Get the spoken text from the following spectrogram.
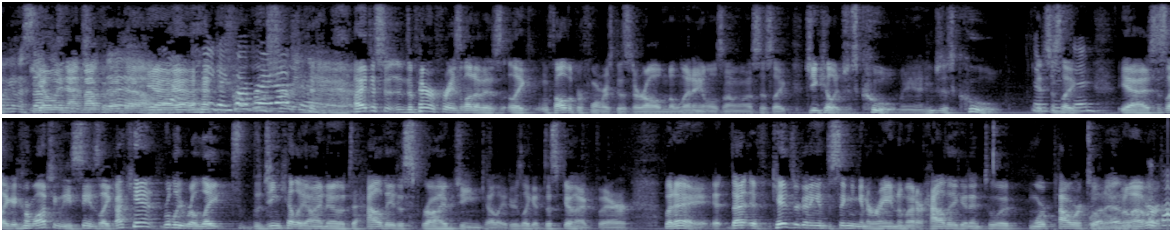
are we gonna set yelling this at Malcolm picture McDowell. there? Yeah, we need to incorporate Usher Usher. in. I just to paraphrase a lot of his like with all the performers because they're all millennials almost. It's just like Gene Kelly's just cool, man. He's just cool. That it's just like said? yeah, it's just like you're watching these scenes. Like I can't really relate to the Gene Kelly I know to how they describe Gene Kelly. There's like a disconnect there. But hey, that if kids are getting into singing in the rain, no matter how they get into it, more power to Whatever. them. Whatever, If I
